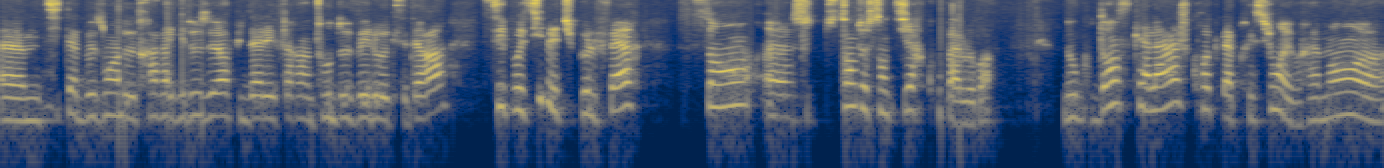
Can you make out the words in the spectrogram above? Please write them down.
euh, si tu as besoin de travailler deux heures, puis d'aller faire un tour de vélo, etc., c'est possible et tu peux le faire sans, euh, te sentir coupable. Donc, dans ce cas-là, je crois que la pression est vraiment euh,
